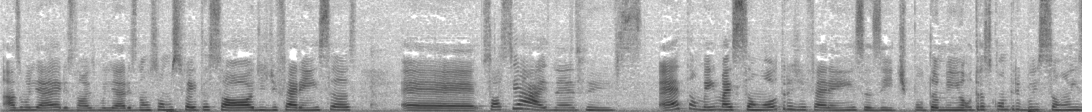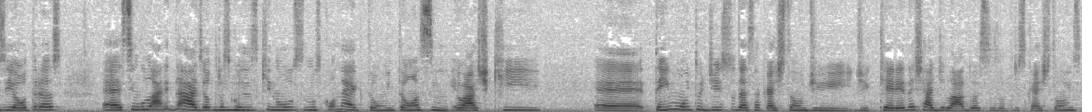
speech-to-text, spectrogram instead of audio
As mulheres, nós mulheres, não somos feitas só de diferenças é, sociais, né? É também, mas são outras diferenças e, tipo, também outras contribuições e outras é, singularidades, outras coisas que nos, nos conectam. Então, assim, eu acho que é, tem muito disso, dessa questão de, de querer deixar de lado essas outras questões,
